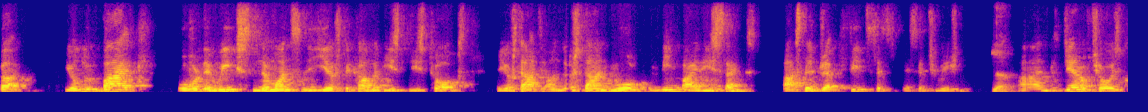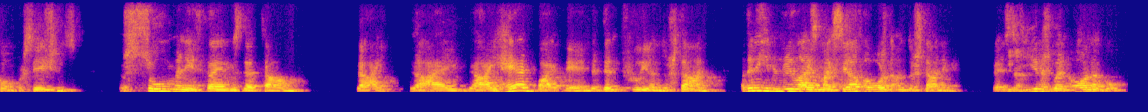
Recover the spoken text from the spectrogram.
But you'll look back over the weeks and the months and the years to come at these, these talks, and you'll start to understand more what we mean by these things. That's the drip feed situation. Yeah. And general Choi's conversations, there's so many things that um that I that I that I heard back then but didn't fully understand. I didn't even realize myself I wasn't understanding it. But as Yeah. the years went on, I go, oh,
